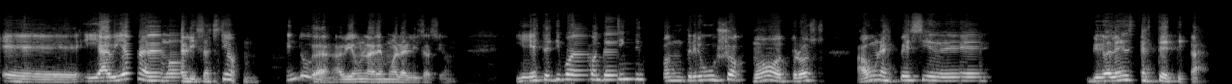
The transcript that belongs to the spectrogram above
eh, y había una desmoralización, sin duda había una desmoralización. Y este tipo de acontecimientos contribuyó, como otros, a una especie de violencia estética,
